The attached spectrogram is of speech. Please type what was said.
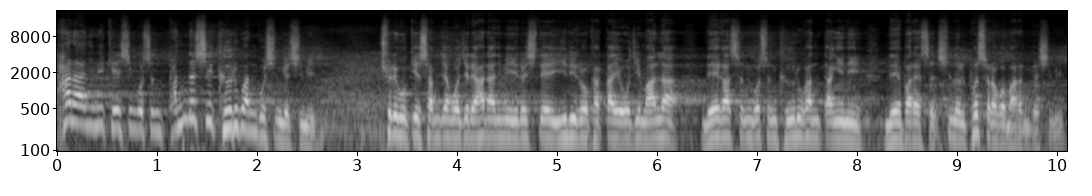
하나님이 계신 곳은 반드시 거룩한 곳인 것입니다. 출애굽기 3장 5절에 하나님이 이르시되 이리로 가까이 오지 말라 내가 선 곳은 거룩한 땅이니 내 발에서 신을 벗으라고 말한 것입니다.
